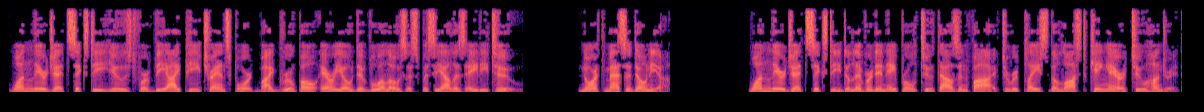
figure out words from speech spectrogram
one Learjet 60 used for VIP transport by Grupo Aéreo de Vuelos Especiales 82. North Macedonia one Learjet 60 delivered in April 2005 to replace the lost King Air 200.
